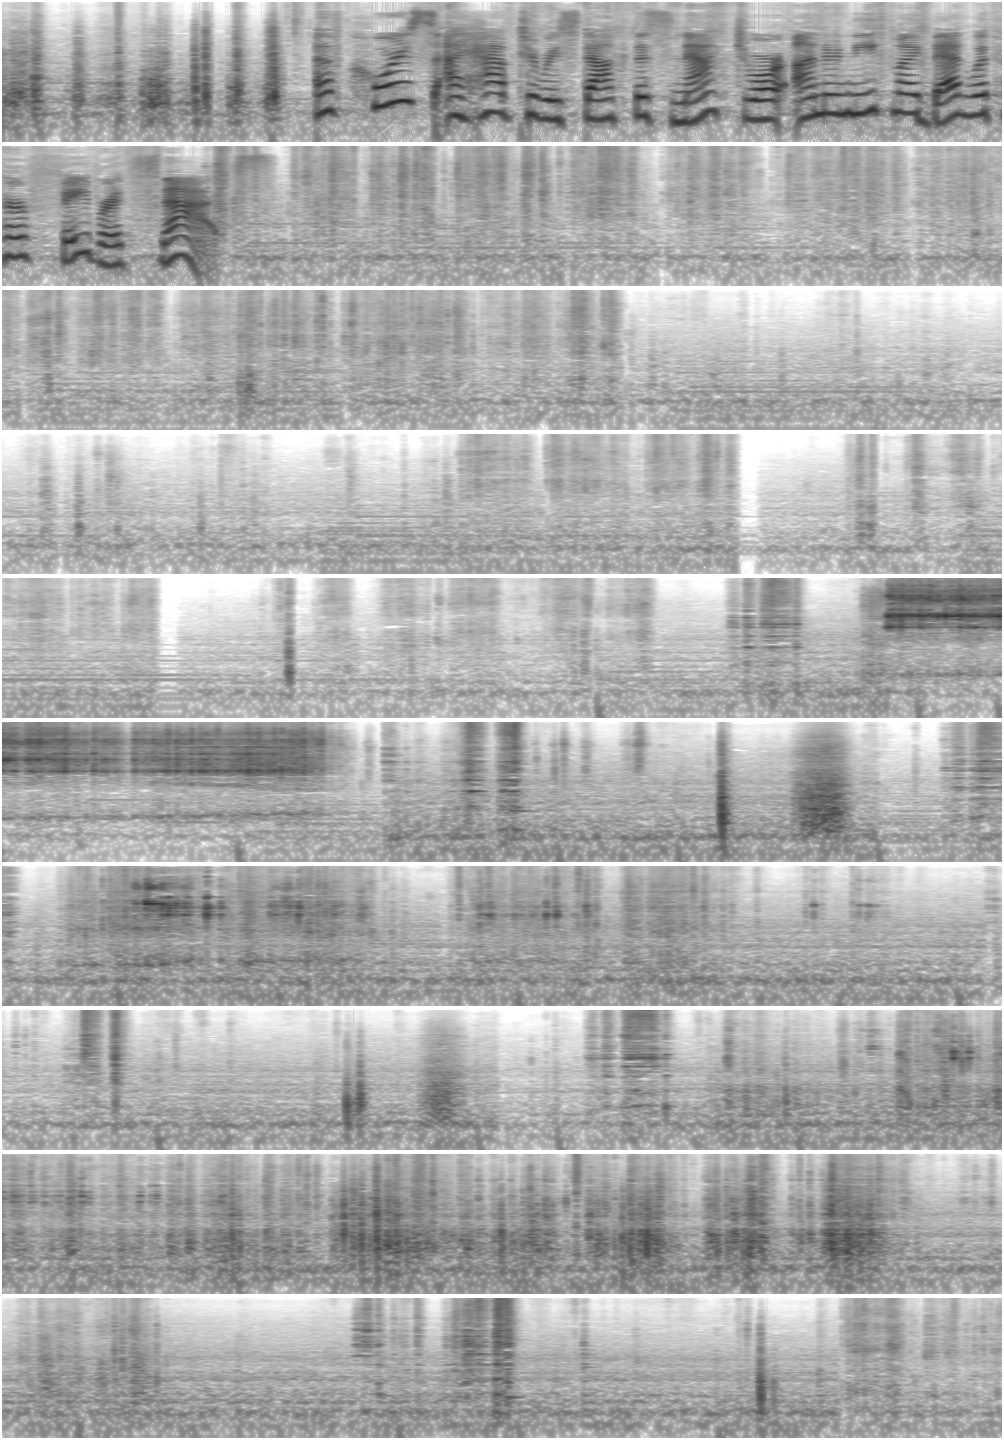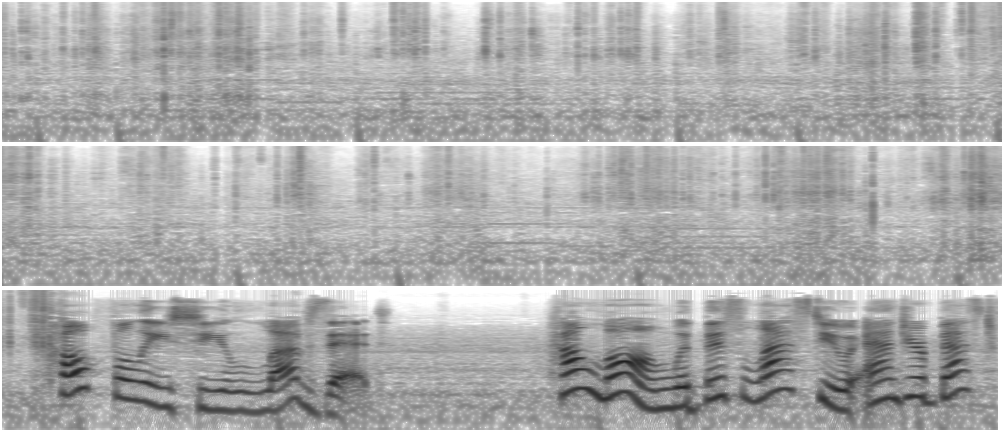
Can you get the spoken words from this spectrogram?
Of course, I have to restock the snack drawer underneath my bed with her favorite snacks. Hopefully she loves it. How long would this last you and your best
